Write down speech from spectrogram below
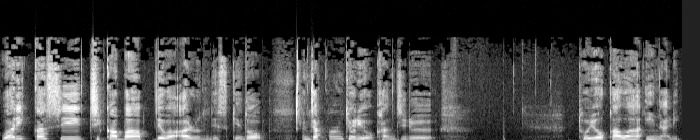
わりかし近場ではあるんですけど若干距離を感じる豊川稲荷。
